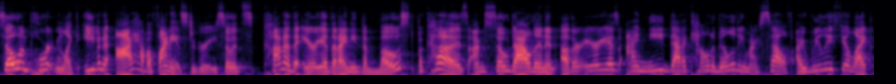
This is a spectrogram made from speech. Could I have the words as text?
so important. Like, even I have a finance degree, so it's kind of the area that I need the most because I'm so dialed in in other areas. I need that accountability myself. I really feel like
